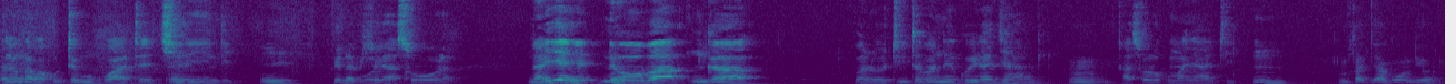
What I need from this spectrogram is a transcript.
Era nga bakutte mukwate kirindi. Eh, byonna oyo bisobola. asobola. Naye neoba nga bano tuyita banekolera gyange Mm. asobola okumanya nti "Mm, omusajja agundi ono?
